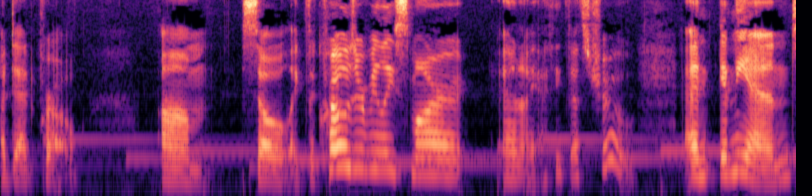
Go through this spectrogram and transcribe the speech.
a dead crow. Um, so, like, the crows are really smart, and I, I think that's true. And in the end,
